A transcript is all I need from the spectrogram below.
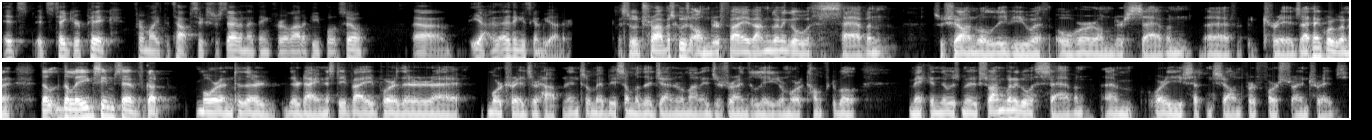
it's it's take your pick from like the top six or seven, I think, for a lot of people. So uh, yeah, I think it's gonna be under. So Travis goes under five. I'm gonna go with seven. So Shawn we'll leave you with over under seven uh, trades. I think we're gonna the, the league seems to have got more into their their dynasty vibe where they're uh, more trades are happening. So maybe some of the general managers around the league are more comfortable making those moves. So I'm going to go with seven. Um, where are you sitting, Shawn, for first round trades?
